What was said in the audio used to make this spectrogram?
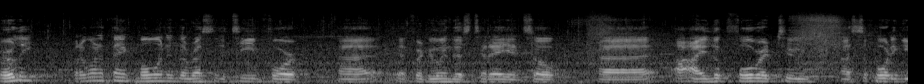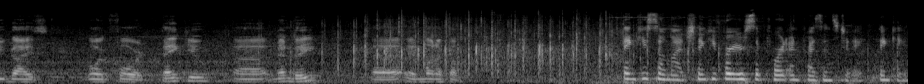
early. But I want to thank Moen and the rest of the team for uh, for doing this today. And so, uh, I look forward to uh, supporting you guys going forward. Thank you, uh, Nandri, uh, and Vanakkam. Thank you so much. Thank you for your support and presence today. Thank you.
